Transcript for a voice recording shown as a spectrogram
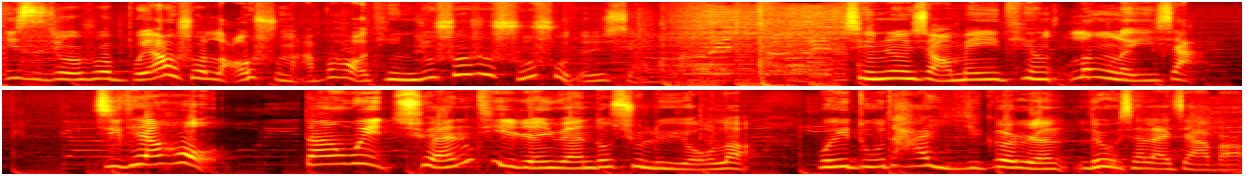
意思就是说，不要说老鼠嘛，不好听，你就说是属鼠的就行了。行政小妹一听，愣了一下。几天后，单位全体人员都去旅游了，唯独他一个人留下来加班。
